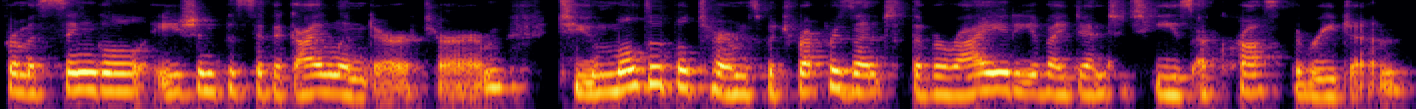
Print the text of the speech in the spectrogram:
from a single Asian Pacific Islander term to multiple terms which represent the variety of identities across the region.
